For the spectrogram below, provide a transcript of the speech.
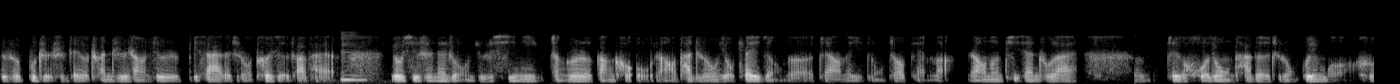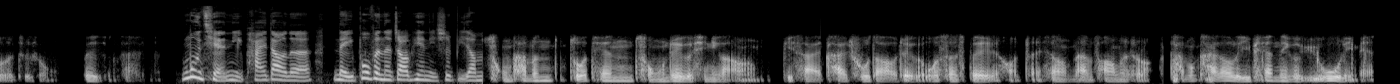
就是说不只是这个船只上就是比赛的这种特写的抓拍，嗯，尤其是那种就是悉尼整个的港口，然后它这种有背景的这样的一种照片吧，然后能体现出来，嗯，这个活动它的这种规模和这种背景在里面。目前你拍到的哪部分的照片你是比较？从他们昨天从这个悉尼港比赛开出到这个沃森斯贝，然后转向南方的时候。他们开到了一片那个雨雾里面，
